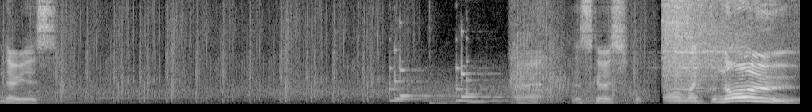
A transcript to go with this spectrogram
There he is. Alright, let's go. Oh my god, no!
